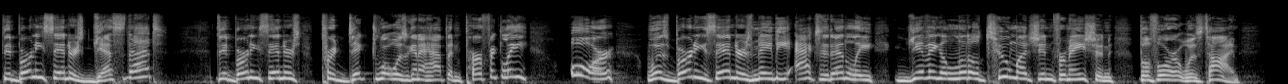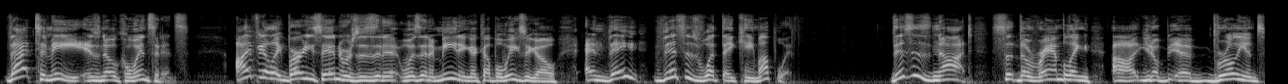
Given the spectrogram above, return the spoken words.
Did Bernie Sanders guess that? Did Bernie Sanders predict what was going to happen perfectly? Or was Bernie Sanders maybe accidentally giving a little too much information before it was time? That, to me, is no coincidence. I feel like Bernie Sanders was in a, was in a meeting a couple weeks ago, and they this is what they came up with. This is not the rambling, uh, you know, uh, brilliance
